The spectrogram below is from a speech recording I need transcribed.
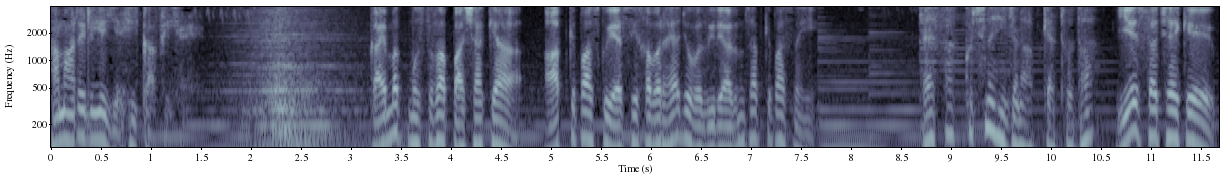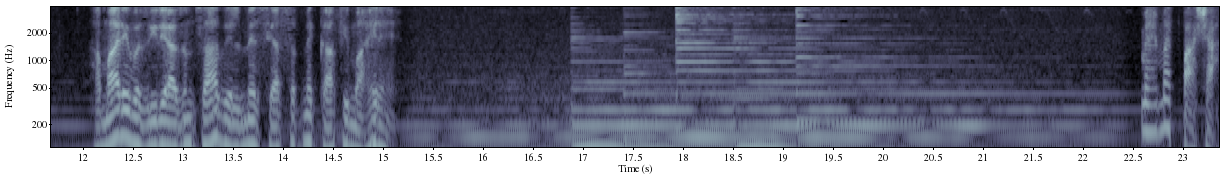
हमारे लिए यही काफ़ी है। कायमक मुस्तफ़ा पाशा क्या आपके पास कोई ऐसी खबर है जो वज़ीर आज़म साहब के पास नहीं? ऐसा कुछ नहीं जनाब कैथोदा। ये सच है कि हमारे वज़ीर आज़म साहब इल्म सियासत में काफ़ी माहिर हैं। मेहमद पाशा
